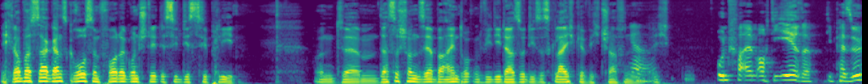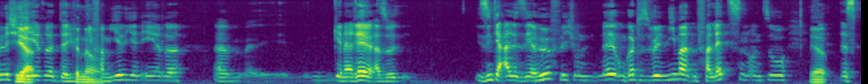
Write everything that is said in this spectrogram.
Ich glaube, was da ganz groß im Vordergrund steht, ist die Disziplin. Und ähm, das ist schon sehr beeindruckend, wie die da so dieses Gleichgewicht schaffen. Ja. Ich, und vor allem auch die Ehre, die persönliche ja, Ehre, der, genau. die Familienehre, äh, generell. Also die sind ja alle sehr höflich und ne, um Gottes Willen niemanden verletzen und so. Ja. Das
